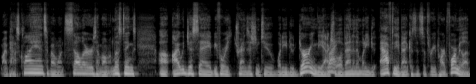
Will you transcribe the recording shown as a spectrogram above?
my past clients, if I want sellers, if I want listings, uh, I would just say before we transition to what do you do during the actual Right. event and then what do you do after the event because it's a three part formula.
